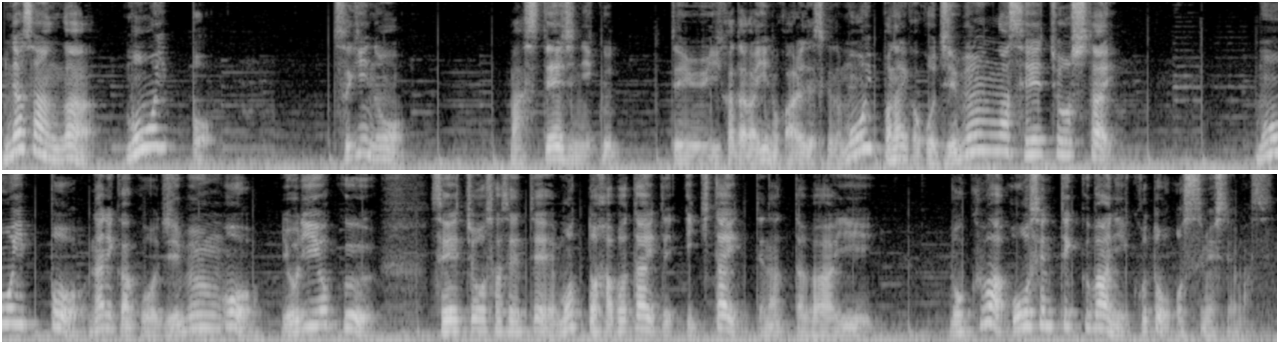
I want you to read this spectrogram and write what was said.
皆さんがもう一歩次の、まあ、ステージに行くっっていう言い方がいいのかあれですけど、もう一歩何かこう自分が成長したい。もう一歩何かこう自分をよりよく成長させてもっと羽ばたいていきたいってなった場合僕はオーセンティックバーに行くことをお勧めしています。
